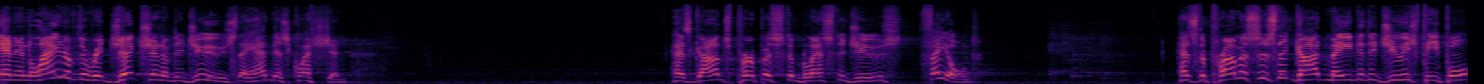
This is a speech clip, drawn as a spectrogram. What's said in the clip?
and in light of the rejection of the Jews, they had this question Has God's purpose to bless the Jews failed? Has the promises that God made to the Jewish people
